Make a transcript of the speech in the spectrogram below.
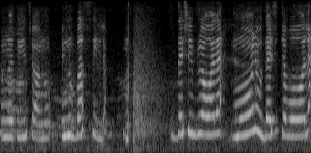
നമ്മൾ തിരിച്ചു വന്നു. ഇന്ന് ബസ്സില്ല ഉദ്ദേശിച്ച പോലെ മോന് ഉദ്ദേശിച്ച പോലെ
